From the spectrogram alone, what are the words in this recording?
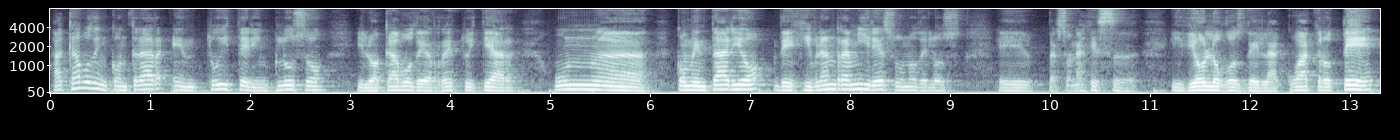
Acabo de encontrar en Twitter incluso, y lo acabo de retuitear, un uh, comentario de Gibran Ramírez, uno de los eh, personajes uh, ideólogos de la 4T,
